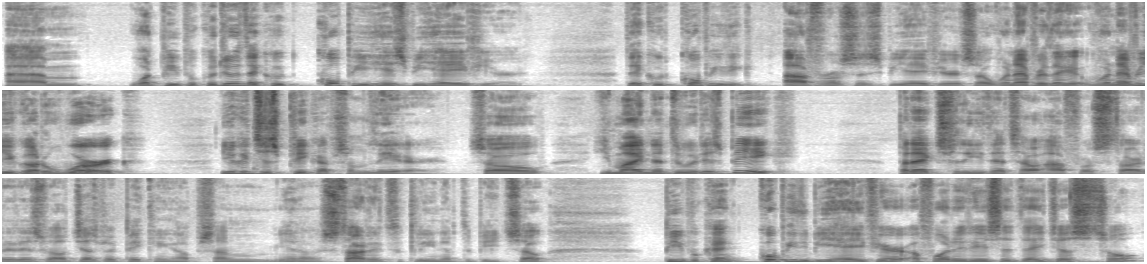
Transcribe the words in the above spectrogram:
um, what people could do, they could copy his behavior. They could copy the Afroz's behavior. So whenever they, whenever you go to work, you can just pick up some litter. So you might not do it as big, but actually that's how Avros started as well, just by picking up some, you know, started to clean up the beach. So people can copy the behavior of what it is that they just saw.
